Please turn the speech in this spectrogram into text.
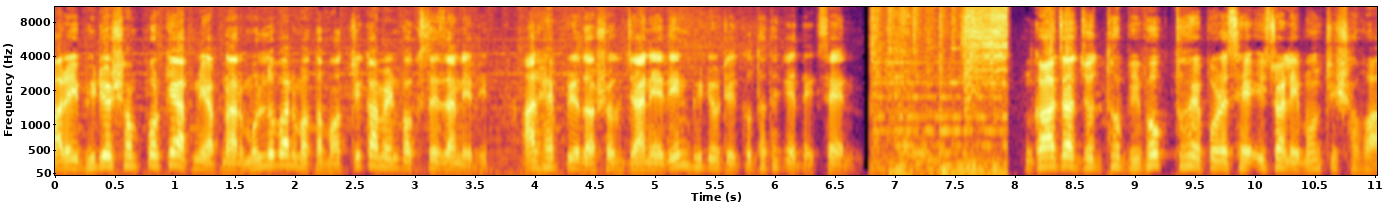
আর এই ভিডিও সম্পর্কে আপনি আপনার মূল্যবান মতামতটি কমেন্ট বক্সে জানিয়ে দিন। আর হ্যাঁ প্রিয় দর্শক, জানিয়ে দিন ভিডিওটি কোথা থেকে দেখছেন। গাজা যুদ্ধ বিভক্ত হয়ে পড়েছে ইসরায়েলি মন্ত্রিসভা।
